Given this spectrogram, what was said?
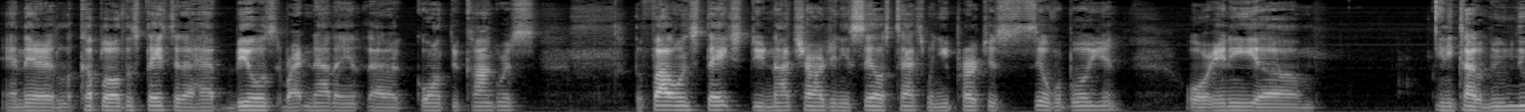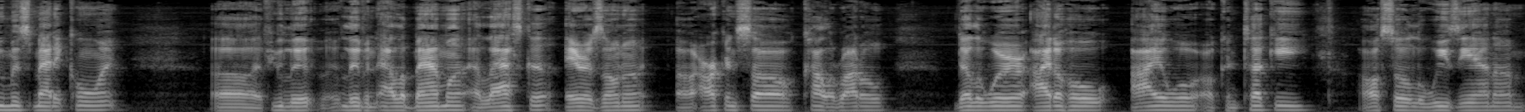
And there are a couple of other states that I have bills right now that, are going through Congress. The following states do not charge any sales tax when you purchase silver bullion or any um, any type of numismatic coin. Uh, if you live live in Alabama, Alaska, Arizona, uh, Arkansas, Colorado, Delaware, Idaho, Iowa, or Kentucky, also Louisiana,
